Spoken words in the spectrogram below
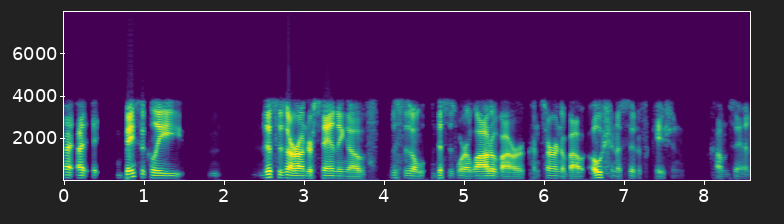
I, I, basically, this is our understanding of this is a this is where a lot of our concern about ocean acidification comes in.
